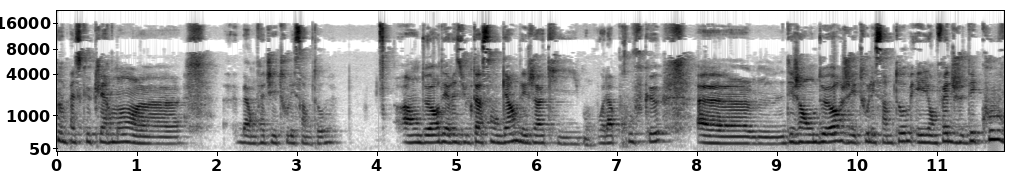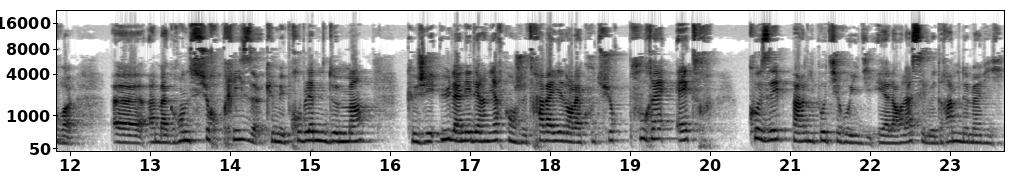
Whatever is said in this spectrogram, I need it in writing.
parce que clairement, euh, ben en fait j'ai tous les symptômes. En dehors des résultats sanguins déjà qui bon voilà prouvent que euh, déjà en dehors j'ai tous les symptômes et en fait je découvre euh, à ma grande surprise que mes problèmes de main que j'ai eu l'année dernière quand je travaillais dans la couture pourrait être causé par l'hypothyroïdie. Et alors là, c'est le drame de ma vie.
